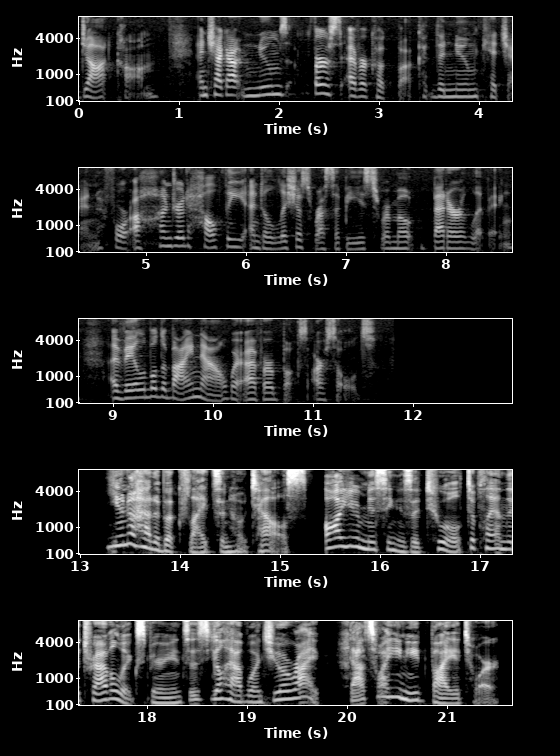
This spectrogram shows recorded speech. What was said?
Dot com and check out Noom's first ever cookbook, The Noom Kitchen, for 100 healthy and delicious recipes to promote better living. Available to buy now wherever books are sold. You know how to book flights and hotels. All you're missing is a tool to plan the travel experiences you'll have once you arrive. That's why you need Viator.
